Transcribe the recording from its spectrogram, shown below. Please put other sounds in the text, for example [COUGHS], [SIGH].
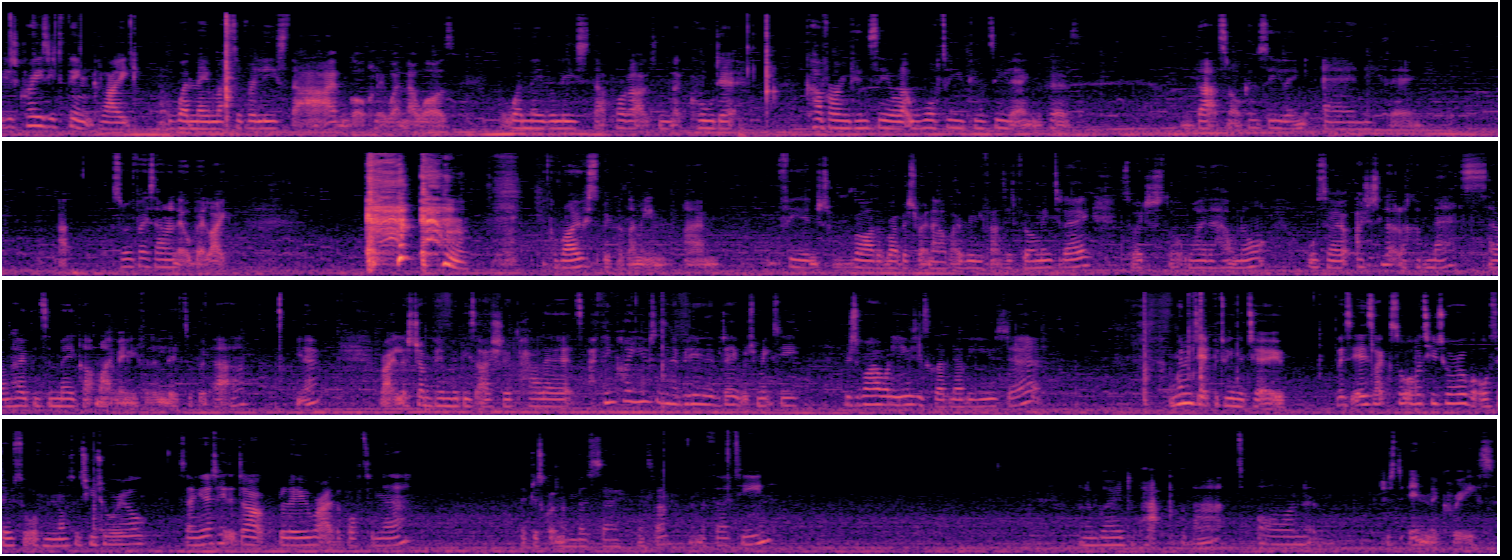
Which is crazy to think like when they must have released that, I haven't got a clue when that was, but when they released that product and like called it cover and conceal like what are you concealing? Because that's not concealing anything. Uh, sorry if I sound a little bit like [COUGHS] gross because I mean I'm feeling just rather rubbish right now but I really fancied filming today so I just thought why the hell not? Also I just look like a mess so I'm hoping some makeup might make me feel a little bit better you know Right, let's jump in with these eyeshadow palettes. I think I used this in a video the other day, which makes me, which is why I want to use this because I've never used it. I'm going to dip between the two. This is like sort of a tutorial, but also sort of not a tutorial. So I'm going to take the dark blue right at the bottom there. They've just got numbers, so this one, number 13. And I'm going to pack that on just in the crease.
